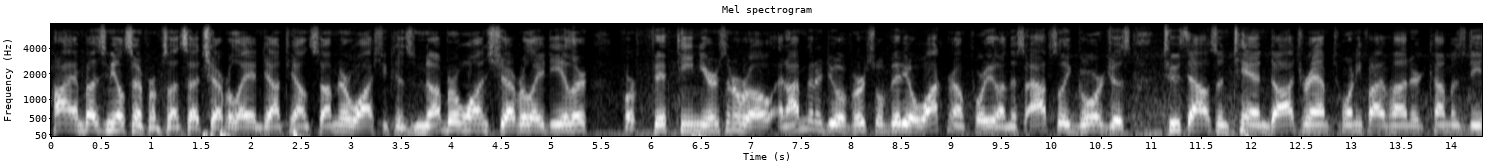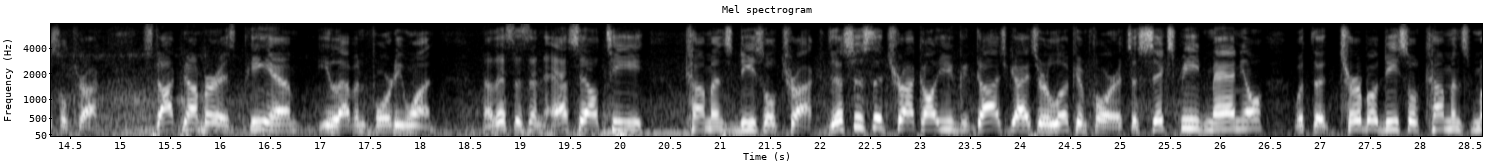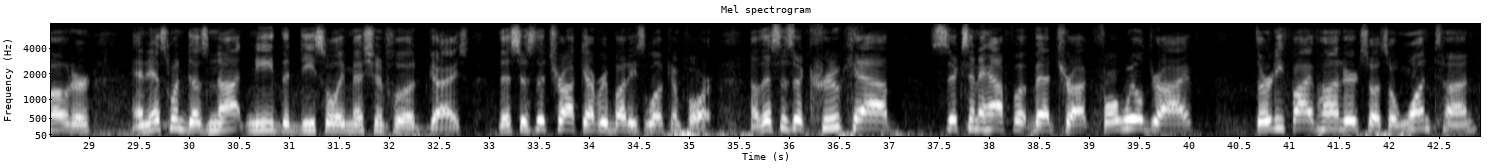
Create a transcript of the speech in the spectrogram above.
Hi, I'm Buzz Nielsen from Sunset Chevrolet in downtown Sumner, Washington's number one Chevrolet dealer for 15 years in a row. And I'm going to do a virtual video walk around for you on this absolutely gorgeous 2010 Dodge Ram 2500 Cummins diesel truck. Stock number is PM1141. Now this is an SLT Cummins diesel truck. This is the truck all you Dodge guys are looking for. It's a six-speed manual with the turbo diesel Cummins motor and this one does not need the diesel emission fluid, guys. This is the truck everybody's looking for. Now this is a crew cab, six and a half foot bed truck, four wheel drive, 3,500, so it's a one ton.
